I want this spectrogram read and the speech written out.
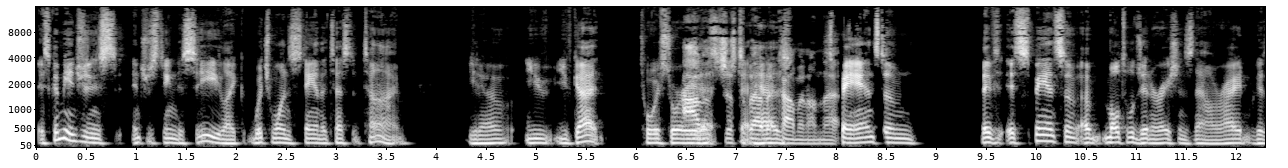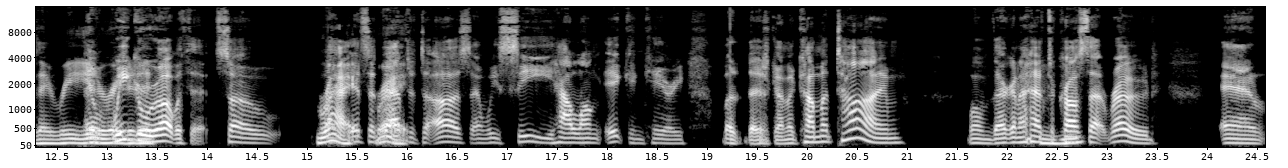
it's going to be interesting interesting to see like which ones stand the test of time you know you you've got toy story I that- was just about to comment on that. spanned some they've it's spanned some uh, multiple generations now right because they And reiterated we grew it. up with it. So like, right it's right adapted to us and we see how long it can carry. But there's gonna come a time when they're gonna have to Mhm. cross that road. And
